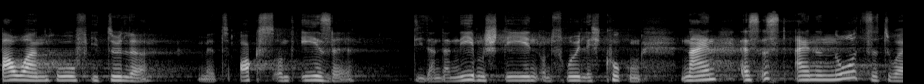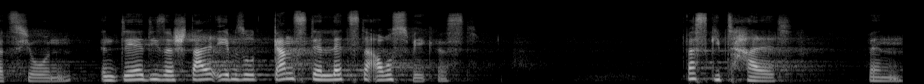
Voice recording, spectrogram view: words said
Bauernhof-Idylle mit Ochs und Esel, die dann daneben stehen und fröhlich gucken. Nein, es ist eine Notsituation, in der dieser Stall ebenso ganz der letzte Ausweg ist. Was gibt Halt, wenn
